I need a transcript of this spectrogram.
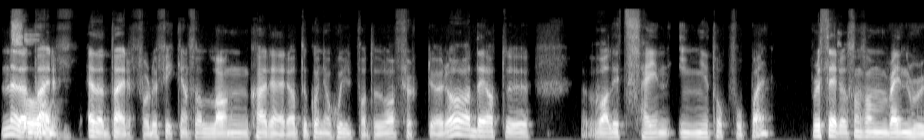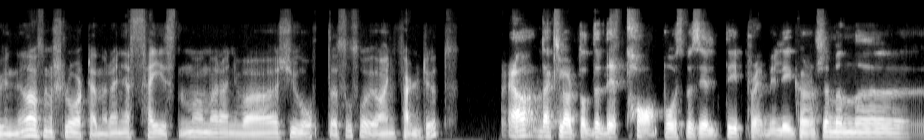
Men er det, Så- er det derfor du fikk en så lang karriere at du kunne holde på til du var 40 år òg? Det at du var litt sein inn i toppfotballen? For du ser jo sånn som Wayne Rooney, da, som slår til når han er 16, og når han var 28, så så jo han ferdig ut. Ja, det er klart at det, det tar på, spesielt i Premier League kanskje, men eh,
